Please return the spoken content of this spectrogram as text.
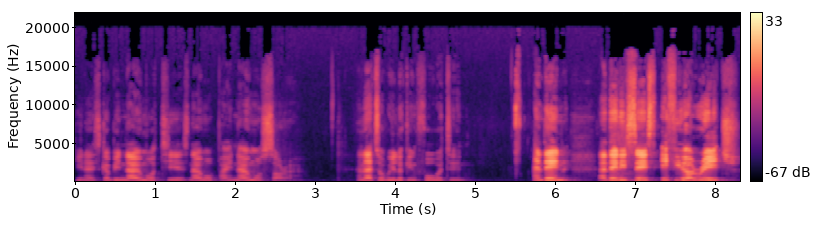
You know, it's going to be no more tears, no more pain, no more sorrow. And that's what we're looking forward to. And then, and then he says, If you are rich,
